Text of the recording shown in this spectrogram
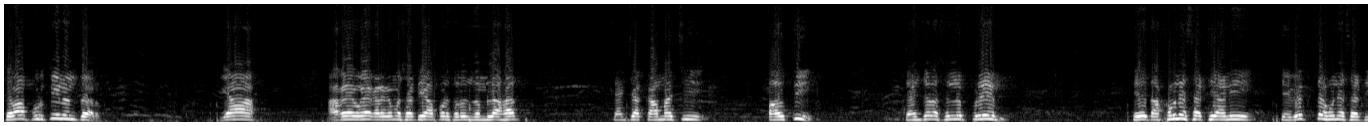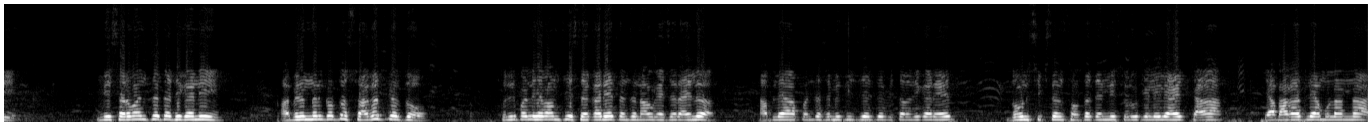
सेवापूर्तीनंतर या आगळ्या वेगळ्या कार्यक्रमासाठी आपण सर्व जमला आहात. त्यांच्या कामाची पावती त्यांच्यावर असलेलं प्रेम हे दाखवण्यासाठी आणि ते व्यक्त होण्यासाठी मी सर्वांचं त्या ठिकाणी अभिनंदन करतो स्वागत करतो. सुनील पाटील साहेब आमचे सहकार्य आहेत त्यांचं नाव घ्यायचं राहिलं. आपल्या पंचायत समितीचे जे विस्ताराधिकारी आहेत दोन शिक्षण संस्था त्यांनी सुरू केलेल्या आहेत शाळा या भागातल्या मुलांना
